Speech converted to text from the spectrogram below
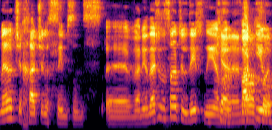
merch אחד של ה Simpsons אה, ואני יודע שזה סרט של דיסני כן, אבל fuck לא you.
